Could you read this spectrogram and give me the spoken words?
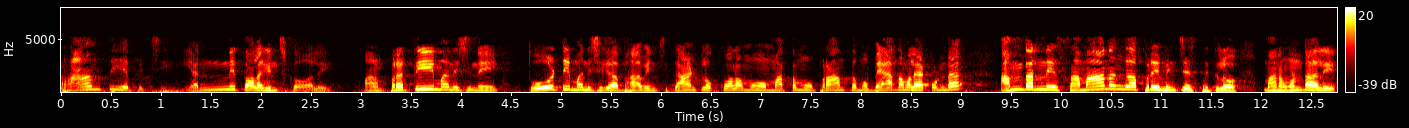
ప్రాంతీయ పిచ్చి ఇవన్నీ తొలగించుకోవాలి? మనం ప్రతి మనిషిని తోటి మనిషిగా భావించి దాంట్లో కులము మతము ప్రాంతము భేదం లేకుండా అందరినీ సమానంగా ప్రేమించే స్థితిలో మనం ఉండాలి.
